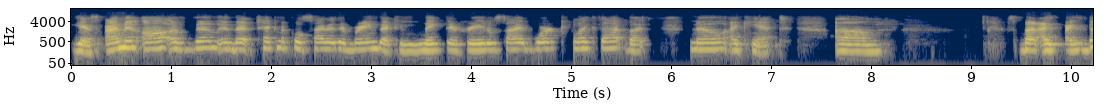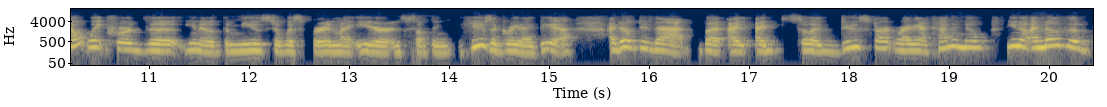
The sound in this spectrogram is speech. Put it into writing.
Yes, I'm in awe of them and that technical side of their brain that can make their creative side work like that. But no, I can't. Um, but I, I don't wait for the you know the muse to whisper in my ear and something here's a great idea i don't do that but i i so i do start writing i kind of know you know i know the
